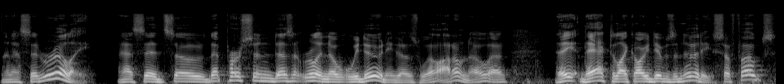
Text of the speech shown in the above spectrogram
And I said, Really? And I said, So that person doesn't really know what we do? And he goes, Well, I don't know. Uh, they, they acted like all you did was annuities. So, folks,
